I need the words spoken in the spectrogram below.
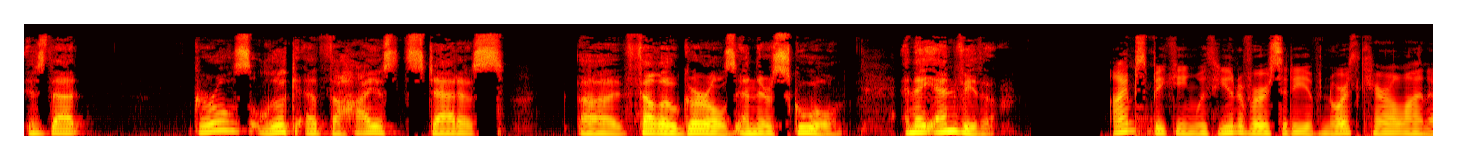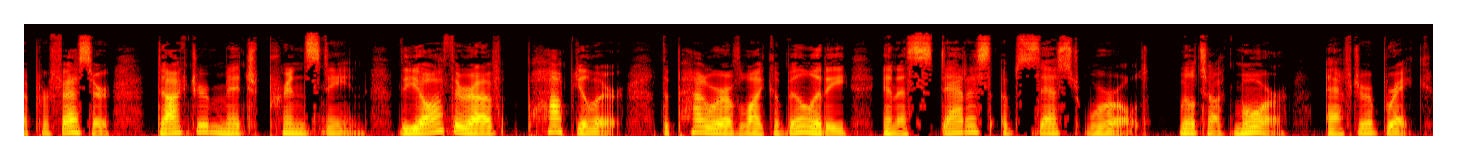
is that girls look at the highest status uh, fellow girls in their school and they envy them. I'm speaking with University of North Carolina professor Dr. Mitch Prinstein, the author of Popular The Power of Likability in a Status Obsessed World. We'll talk more after a break.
